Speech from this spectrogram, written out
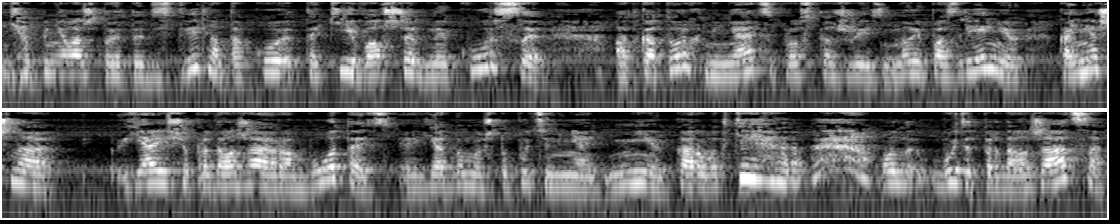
я поняла, что это действительно такое, такие волшебные курсы, от которых меняется просто жизнь. Но и по зрению, конечно, я еще продолжаю работать. Я думаю, что путь у меня не короткий, он будет продолжаться,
